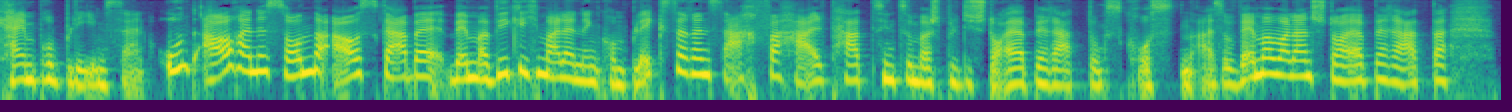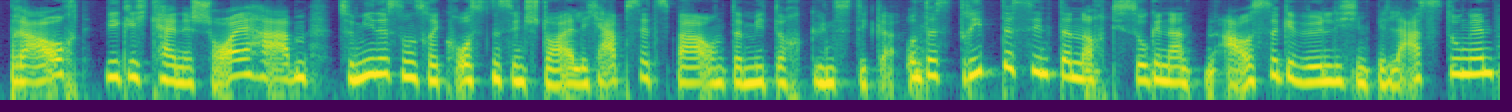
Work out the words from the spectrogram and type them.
kein Problem sein. Und auch eine Sonderausgabe, wenn man wirklich mal einen komplexeren Sachverhalt hat, sind zum Beispiel die Steuerberatungskosten. Also wenn man mal einen Steuerberater braucht, wirklich keine Scheu haben, zumindest unsere Kosten sind steuerlich absetzbar und damit auch günstiger. Und das dritte sind dann noch die sogenannten außergewöhnlichen Belastungen.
